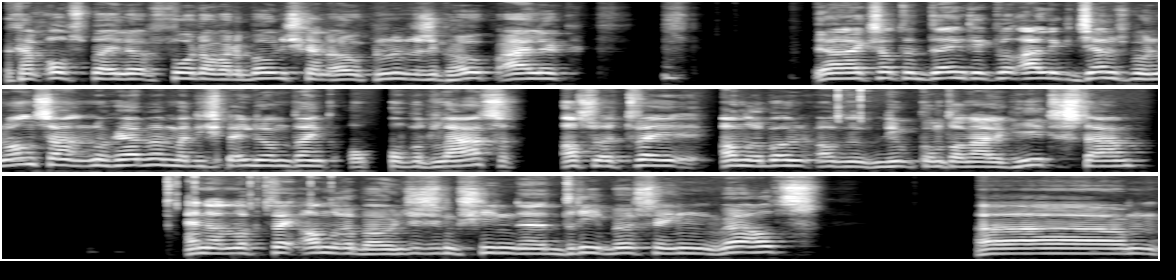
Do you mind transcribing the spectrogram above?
gaan opspelen voordat we de bonus gaan openen. Dus ik hoop eigenlijk. Ja, ik zat te denken, ik wil eigenlijk James Bonanza nog hebben. Maar die spelen dan denk ik op, op het laatste. Als we twee andere bonus. Die komt dan eigenlijk hier te staan. En dan nog twee andere boontjes. Misschien uh, drie Bussing Wells. Ehm,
